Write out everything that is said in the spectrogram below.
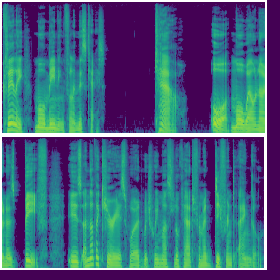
Clearly more meaningful in this case. Cow, or more well known as beef, is another curious word which we must look at from a different angle.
